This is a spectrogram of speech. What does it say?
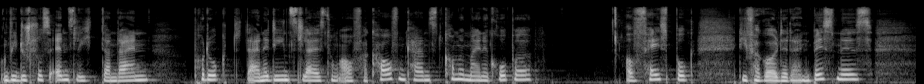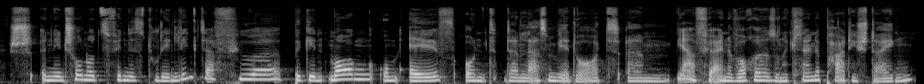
und wie du schlussendlich dann dein Produkt, deine Dienstleistung auch verkaufen kannst. Komm in meine Gruppe auf Facebook, die vergolde dein Business. In den Shownotes findest du den Link dafür. Beginnt morgen um elf und dann lassen wir dort ähm, ja für eine Woche so eine kleine Party steigen,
